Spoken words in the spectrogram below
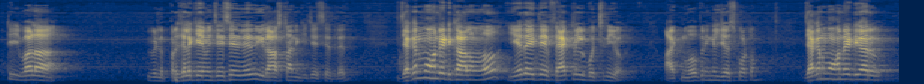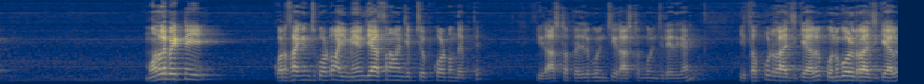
అంటే ఇవాళ వీళ్ళు ప్రజలకి ఏమి చేసేది లేదు ఈ రాష్ట్రానికి చేసేది లేదు. జగన్మోహన్ రెడ్డి కాలంలో ఏదైతే ఫ్యాక్టరీలకు వచ్చినాయో వాటిని ఓపెనింగ్లు చేసుకోవటం జగన్మోహన్ రెడ్డి గారు మొదలుపెట్టి కొనసాగించుకోవటం అవి మేము చేస్తున్నామని చెప్పి చెప్పుకోవటం తప్పితే ఈ రాష్ట్ర ప్రజల గురించి ఈ రాష్ట్రం గురించి లేదు కానీ ఈ తప్పుడు రాజకీయాలు కొనుగోలు రాజకీయాలు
